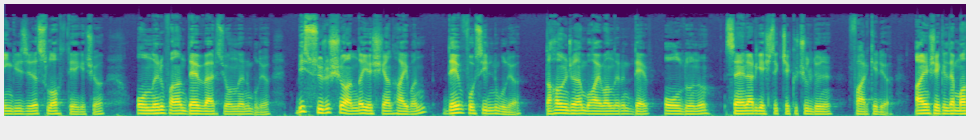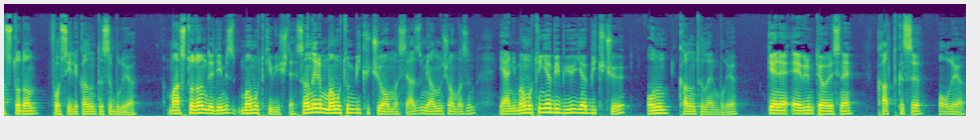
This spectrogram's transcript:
İngilizce'de sloth diye geçiyor. Onların falan dev versiyonlarını buluyor. Bir sürü şu anda yaşayan hayvanın dev fosilini buluyor. Daha önceden bu hayvanların dev olduğunu, seneler geçtikçe küçüldüğünü fark ediyor. Aynı şekilde mastodon fosili kalıntısı buluyor. Mastodon dediğimiz mamut gibi işte. Sanırım mamutun bir küçüğü olması lazım yanlış olmasın. Yani mamutun ya bir büyüğü ya bir küçüğü onun kalıntılarını buluyor. Gene evrim teorisine katkısı oluyor.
